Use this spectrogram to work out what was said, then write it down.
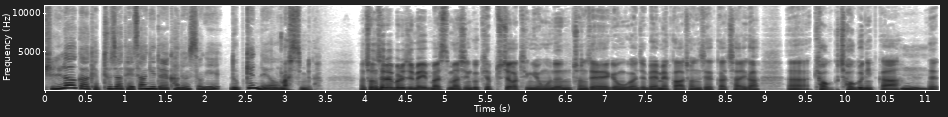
빌라가 갭 투자 대상이 될 가능성이 높겠네요. 맞습니다. 전세 레버리지 매입 말씀하신 그 갭 투자 같은 경우는 전세의 경우가 이제 매매가 전세가 차이가 아, 격, 적으니까 음. 네,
